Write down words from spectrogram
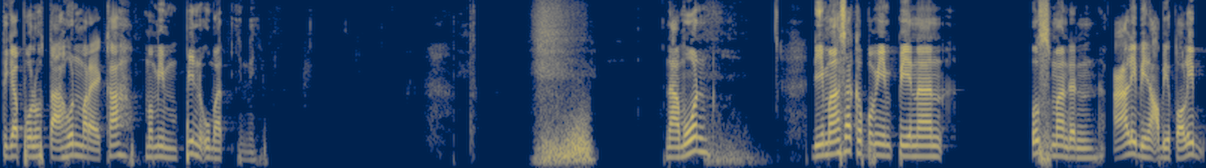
30 tahun mereka memimpin umat ini. Namun di masa kepemimpinan Utsman dan Ali bin Abi Thalib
